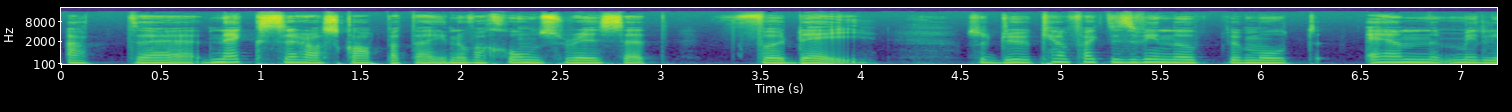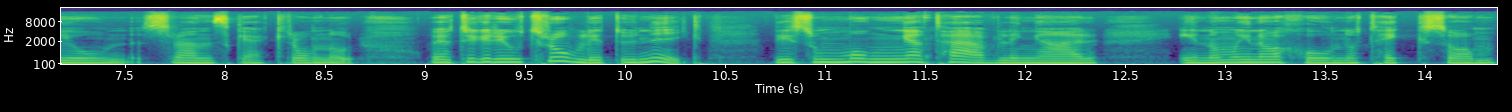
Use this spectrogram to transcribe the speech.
att uh, Nexer har skapat det här innovationsracet för dig. Så du kan faktiskt vinna uppemot en miljon svenska kronor. Och Jag tycker det är otroligt unikt. Det är så många tävlingar inom innovation och tech som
